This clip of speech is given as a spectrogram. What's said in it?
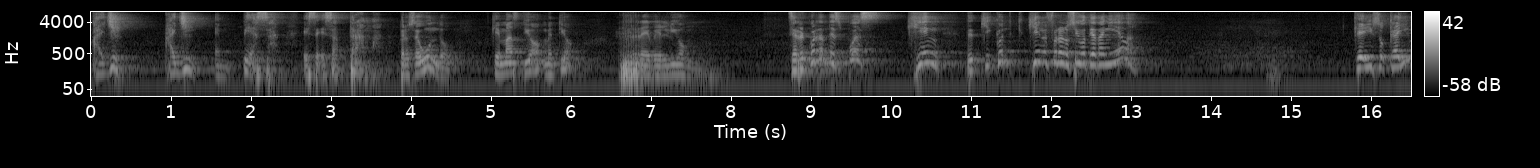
Allí, allí empieza esa trama. Pero segundo, ¿qué más Dios metió? Rebelión. ¿Se recuerdan después quién, quiénes fueron los hijos de Adán y Eva? ¿Qué hizo Caín?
